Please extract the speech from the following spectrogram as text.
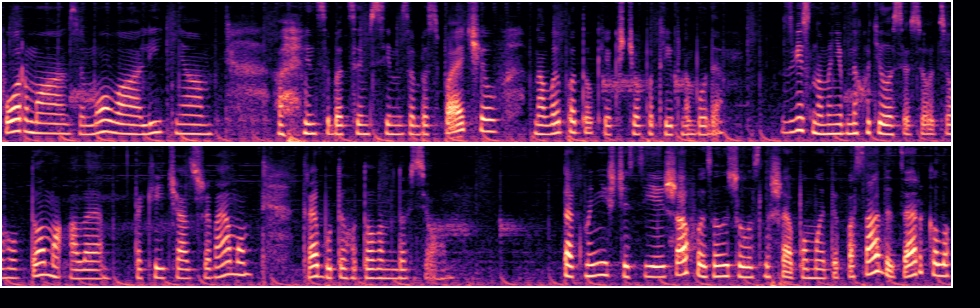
форма, зимова, літня. Е, Він себе цим всім забезпечив на випадок, якщо потрібно буде. Звісно, мені б не хотілося всього цього вдома, але в такий час живемо, треба бути готовим до всього. Так, мені ще з цією шафою залишилось лише помити фасади, дзеркало.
